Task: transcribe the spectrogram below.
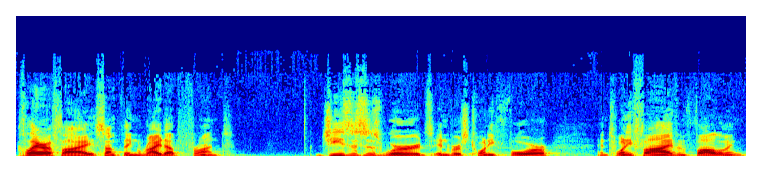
clarify something right up front. Jesus' words in verse 24 and 25 and following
